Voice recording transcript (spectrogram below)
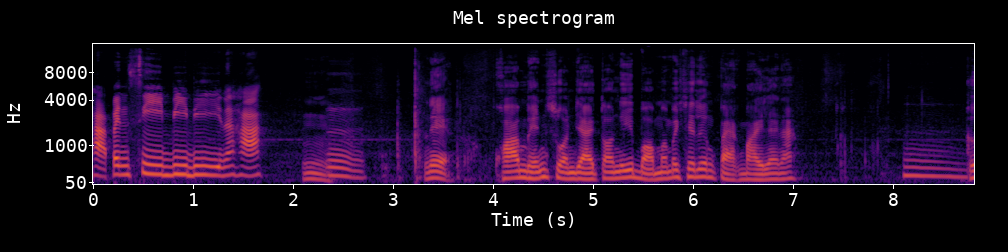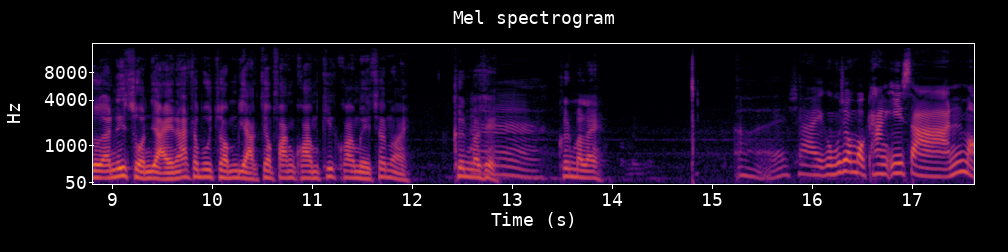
ค่ะ เป็น CBD นะคะ อืมอืม นี่ความเห็นส่วนใหญ่ตอนนี้บอกมันไม่ใช่เรื่องแปลกใหม่เลยนะ อืมคืออันนี้ส่วนใหญ่นะท่านผู้ชมอยากจะฟังความคิดความเห็นสักหน่อย ขึ้นมาสิ อ่า ขึ้นมาเลย เออใช่ คุณผู้ชมบอกทางอีสาน หมอ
